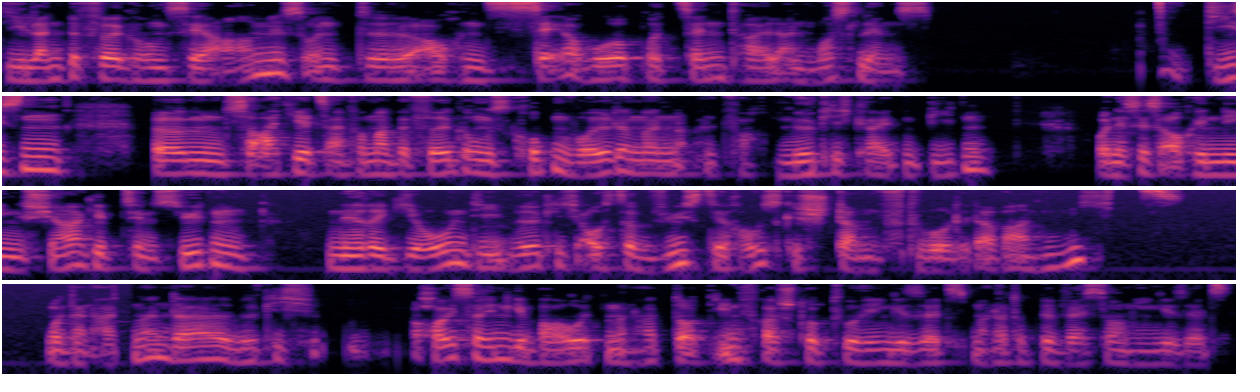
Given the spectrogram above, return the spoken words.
die Landbevölkerung sehr arm ist und äh, auch ein sehr hoher Prozentteil an Moslems. Diesen, ähm, sage ich jetzt einfach mal, Bevölkerungsgruppen wollte man einfach Möglichkeiten bieten. Und es ist auch in Ningxia, gibt es im Süden eine Region, die wirklich aus der Wüste rausgestampft wurde. Da war nichts. Und dann hat man da wirklich Häuser hingebaut, man hat dort Infrastruktur hingesetzt, man hat dort Bewässerung hingesetzt.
